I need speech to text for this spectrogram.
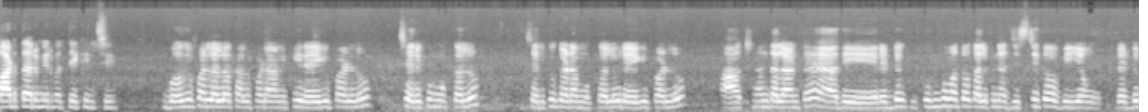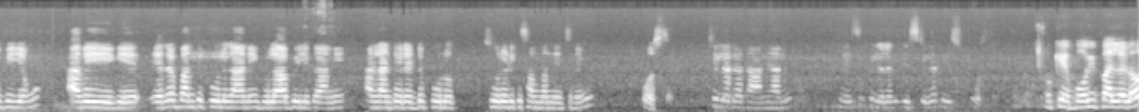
వాడతారు మీరు ప్రత్యేకించి? భోగి పళ్ళలో కలపడానికి రేగిపళ్ళు చెరుకు ముక్కలు చెరుకు గడ ముక్కలు రేగిపళ్ళు అక్షంతలు అంటే అది రెడ్ కుంకుమతో కలిపిన జిస్టితో బియ్యం రెడ్ బియ్యము అవి ఎర్ర బంతి పూలు కానీ గులాబీలు కానీ అలాంటి రెడ్ పూలు సూర్యుడికి సంబంధించినవి పోస్తాయి. చిల్లర నాణ్యాలు వేసి పిల్లలకు దిష్టిగా తీసుకుపోస్తాం ఓకే భోగి పళ్ళలో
